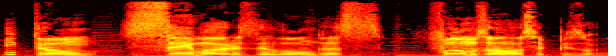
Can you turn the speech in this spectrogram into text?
Então, sem maiores delongas, vamos ao nosso episódio.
